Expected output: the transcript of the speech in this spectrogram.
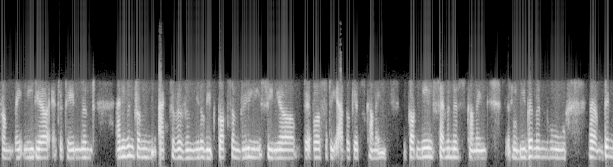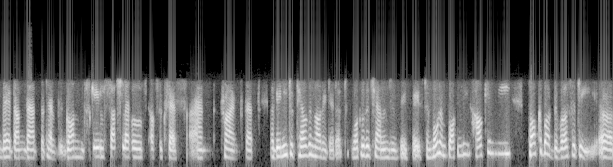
from media, entertainment, and even from activism. You know, we've got some really senior diversity advocates coming. We've got male feminists coming. It'll be women who have been there, done that, but have gone scaled such levels of success and triumph that they need to tell them how they did it. What were the challenges they faced? And more importantly, how can we talk about diversity uh,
